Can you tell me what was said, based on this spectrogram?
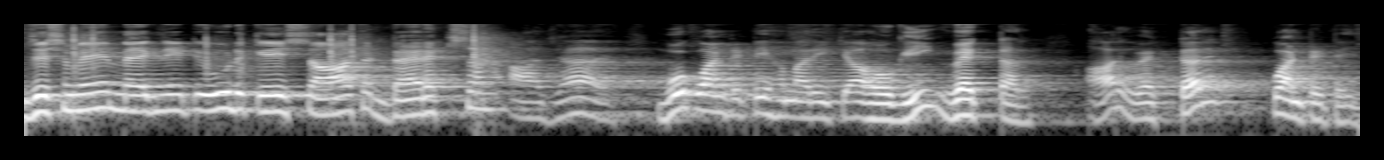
जिसमें मैग्नीट्यूड के साथ डायरेक्शन आ जाए, वो क्वांटिटी हमारी क्या होगी? वेक्टर और वेक्टर क्वांटिटीज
